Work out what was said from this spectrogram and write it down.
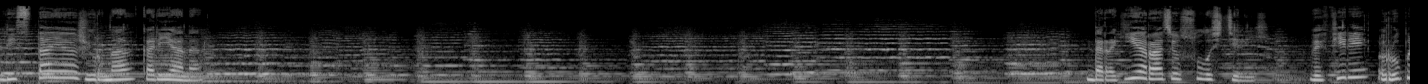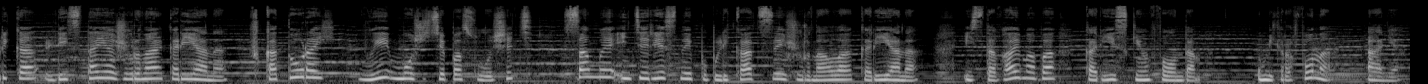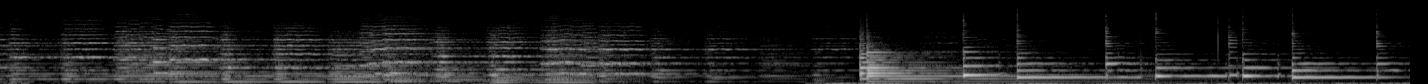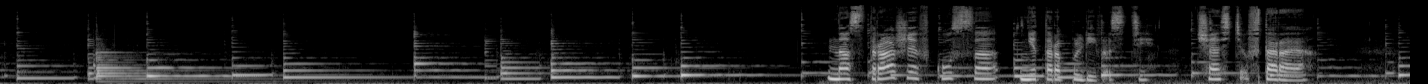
листая журнал Кориана. Дорогие радиослушатели, в эфире рубрика «Листая журнал Кориана», в которой вы можете послушать самые интересные публикации журнала Кориана, издаваемого Корейским фондом. У микрофона Аня. На страже вкуса неторопливости. Часть вторая.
